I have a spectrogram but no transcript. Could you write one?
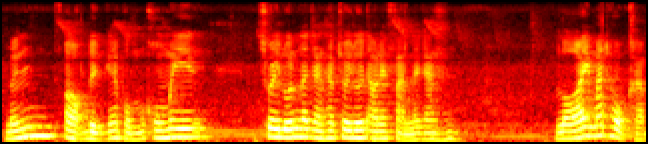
เหมือนออกดึกนะผมคงไม่ช่วยลุ้นแล้วกันครับ ช่วยลุ้นเอาในฝันแล้วกันร้อยมัดหกครับ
